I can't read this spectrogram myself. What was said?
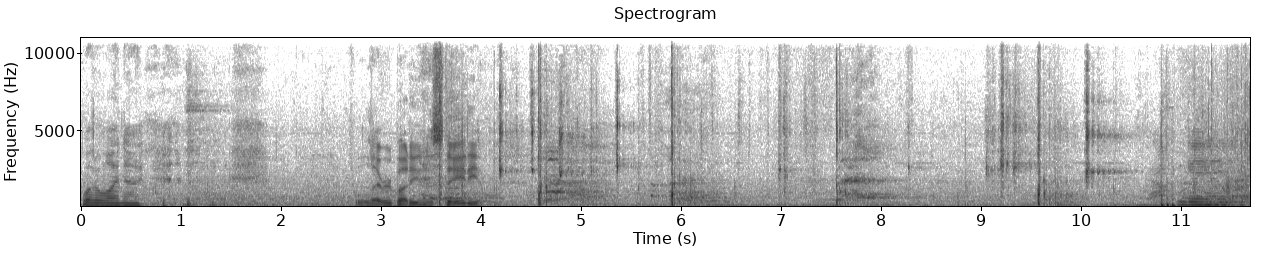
What do I know? Fool everybody in the stadium. Game.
